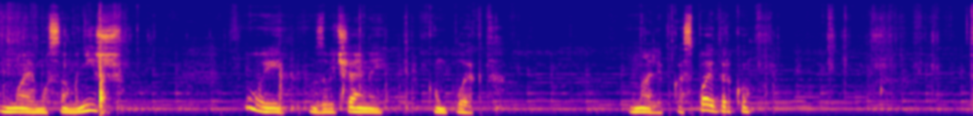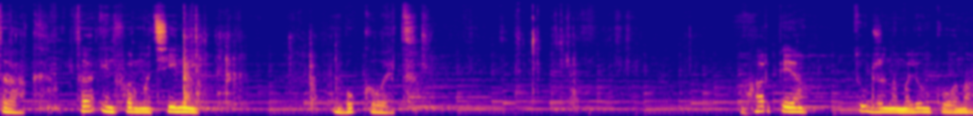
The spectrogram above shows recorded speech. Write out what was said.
Маємо сам ніж. Ну і звичайний комплект. Наліпка спайдерку. Так, та інформаційний буклет. Гарпія. Тут же на малюнку вона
